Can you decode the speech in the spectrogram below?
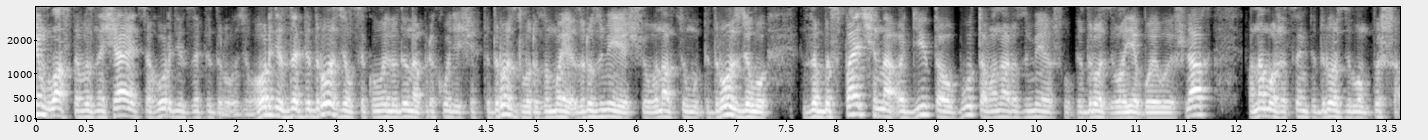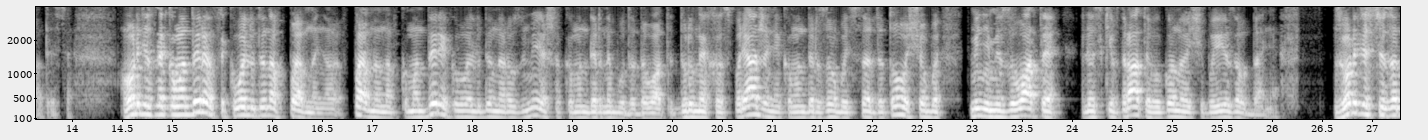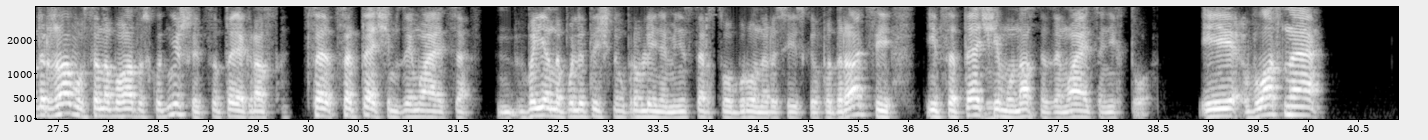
чим власне визначається гордість за підрозділ? Гордість за підрозділ це коли людина, приходячи в підрозділ, розуміє, зрозуміє, що вона в цьому підрозділу забезпечена, одіта, обута. Вона розуміє, що у підрозділу є бойовий шлях, вона може цим підрозділом пишатися. Гордість за командира це коли людина впевнена, впевнена в командирі, коли людина розуміє, що командир не буде давати дурних розпоряджень, командир зробить все для того, щоб мінімізувати людські втрати, виконуючи бойові завдання. З гордістю за державу все набагато складніше. Це те, якраз це, це те, чим займається воєнно-політичне управління Міністерства оборони Російської Федерації, і це те, чим у нас не займається ніхто. І власне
